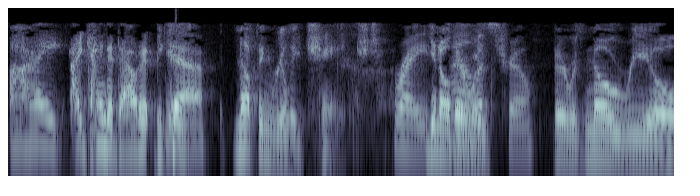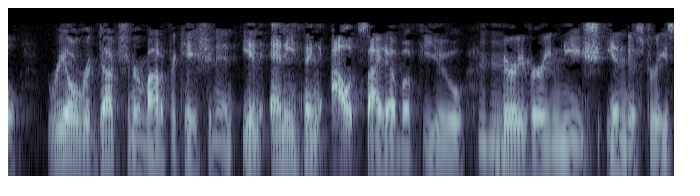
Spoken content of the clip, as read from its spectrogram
I I kind of doubt it because Yeah. nothing really changed. Right. You know, there Well, was- true. There was no real real reduction or modification in in anything outside of a few mm-hmm. very very niche industries.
